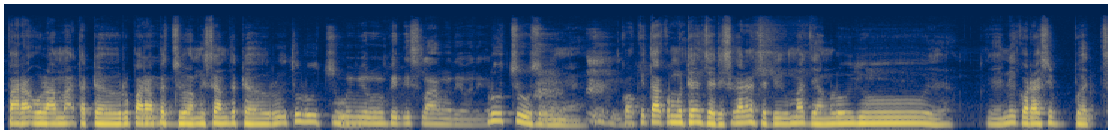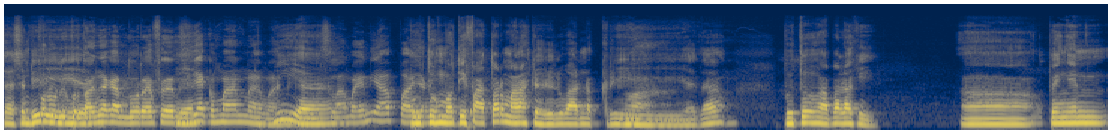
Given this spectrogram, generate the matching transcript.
para ulama terdahulu, para pejuang Islam terdahulu itu lucu Pemimpin Islam gitu ya. Lucu sebenarnya. Kok kita kemudian jadi sekarang jadi umat yang loyo ya. Ya ini koreksi buat saya sendiri. Perlu ya. dipertanyakan tuh referensinya ke mana Pak? Iya. Selama ini apa yang Butuh motivator malah dari luar negeri ya toh. Butuh apa lagi? Eh, pengen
